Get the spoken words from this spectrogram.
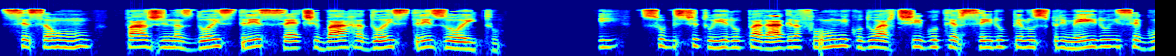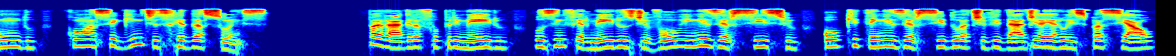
seção 1, páginas 237/238. E substituir o parágrafo único do artigo 3 pelos primeiro e segundo, com as seguintes redações. Parágrafo 1 Os enfermeiros de voo em exercício, ou que têm exercido atividade aeroespacial,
